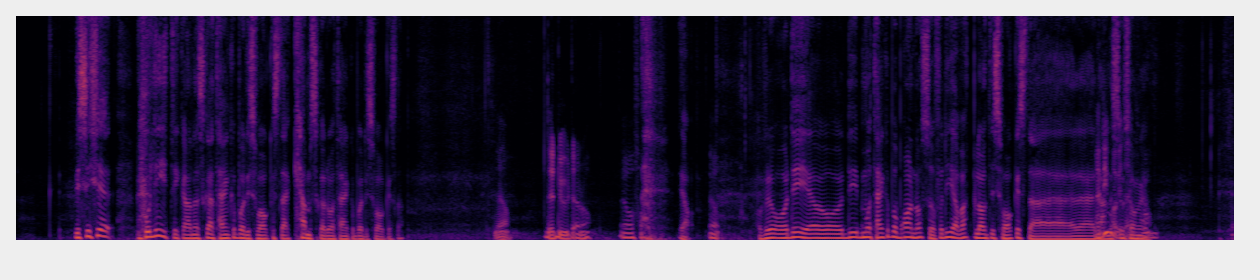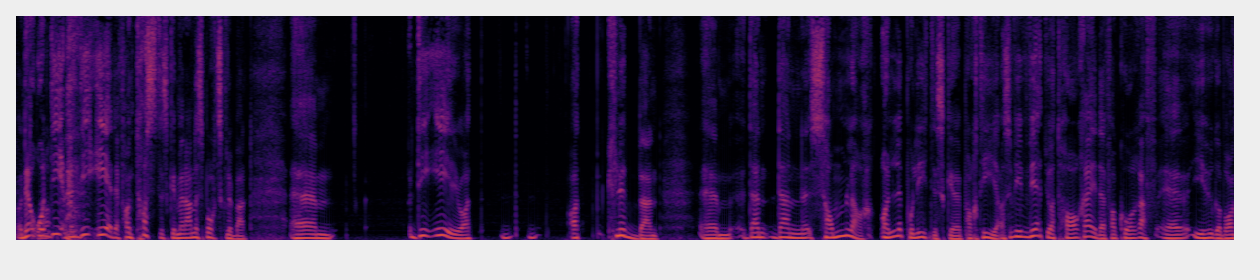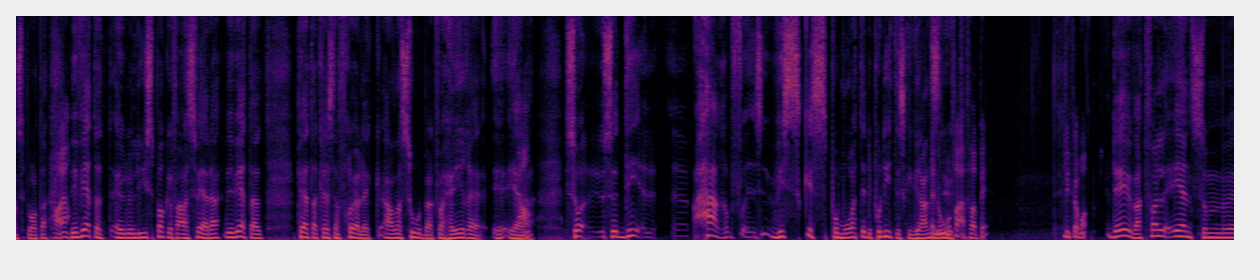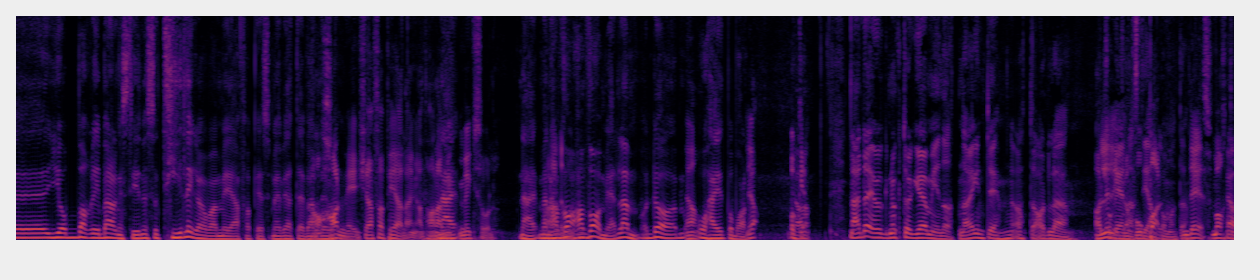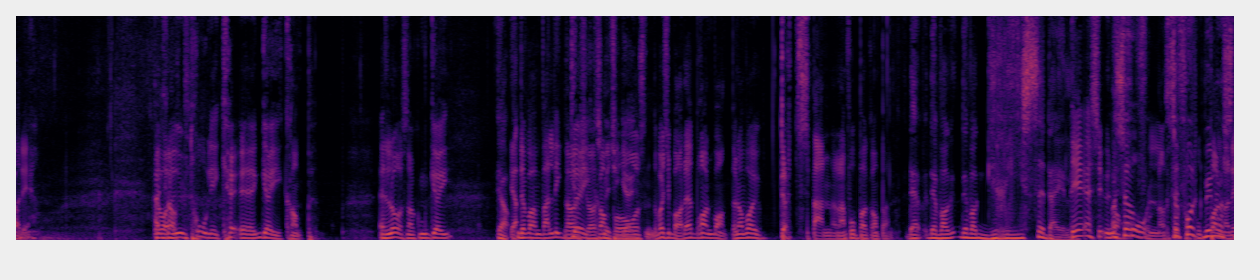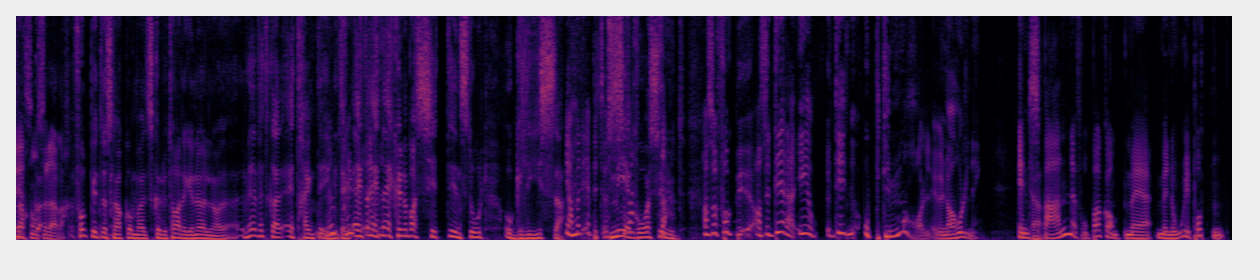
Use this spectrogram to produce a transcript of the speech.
Hvis ikke politikerne skal tenke på de svakeste, hvem skal da tenke på de svakeste? Ja. Det er du, det, da. i hvert fall. Ja. Ja. Og, de, og de må tenke på Brann også, for de har vært blant de svakeste denne Nei, denne de sesongen. Og det, og de, men det er det fantastiske med denne sportsklubben. Um, det er jo at, at klubben ehm, den, den samler alle politiske partier. Altså, vi vet jo at Hareide fra KrF er ihuga Brann-supporter. Ah, ja. Vi vet at Audun Lysbakken fra SV er det. Vi vet at Peter Christian Frølich, Erna Solberg fra Høyre er Ja. det. Så, så det her viskes på en måte de politiske grensene det er noe fra Frp? Like. Det er i hvert fall en som eh, jobber i Bergens Tidende, som tidligere var med i Frp, som jeg vet er Ja, veldig han er ikke Frp lenger, han er Myksvold. Nei, men han var, han var medlem, og, da, Ja. og heiet på Brann. Ja, ok. Ja. Nei, det er jo nok til å gøy med idretten, egentlig. At alle, Alle liker forenes igjen, på en fotball. måte. Det er smart av Ja. de. Helt Det var en klart. utrolig kø- eh, gøy kamp. Er det lov å snakke om gøy? Ja. Det var en veldig gøy ikke kamp på. Åråsen. Det var ikke bare det at Brann vant, men det var jo dødsspennende, den fotballkampen. Det, det, var, det var grisedeilig. Det er så så- underholdende å se på folk fotball når det er sånn som det der. Folk begynte å snakke om skal du ta deg en øl nå. Men vet du hva, jeg trengte ingenting. Jeg, jeg, jeg kunne bare sitte i en stol og glise. Ja, men det er Med gåsehud. Altså, altså, det der er jo det er en optimal underholdning. En spennende fotballkamp med, med noe i potten.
